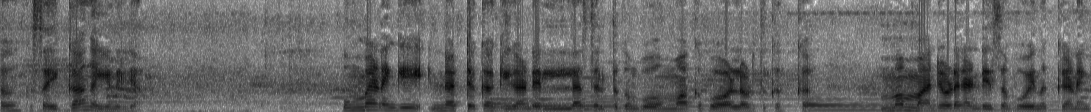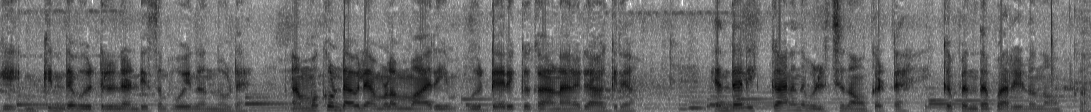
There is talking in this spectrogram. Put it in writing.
അത് എനിക്ക് സഹിക്കാൻ കഴിയണില്ല. ഉമ്മയാണെങ്കിൽ ഇന്നെ ഒറ്റക്കാക്കിക്കാണ്ട് എല്ലാ സ്ഥലത്തേക്കും പോകും ഉമ്മാക്ക് പോകാനുള്ളടത്തേക്കൊക്കെ ഉമ്മ ഉമ്മാന്റെ കൂടെ രണ്ട് ദിവസം പോയി നിൽക്കുകയാണെങ്കിൽ എനിക്ക് എന്റെ വീട്ടിലും രണ്ട് ദിവസം പോയി നിന്നൂടെ. നമുക്കും ഉണ്ടാവില്ല നമ്മളമ്മമാരെയും വീട്ടുകാരെയൊക്കെ കാണാനൊരാഗ്രഹം. എന്തായാലും ഇക്കാനൊന്ന് വിളിച്ച് നോക്കട്ടെ. ഇക്കപ്പം എന്താ പറയണു നോക്കാം.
